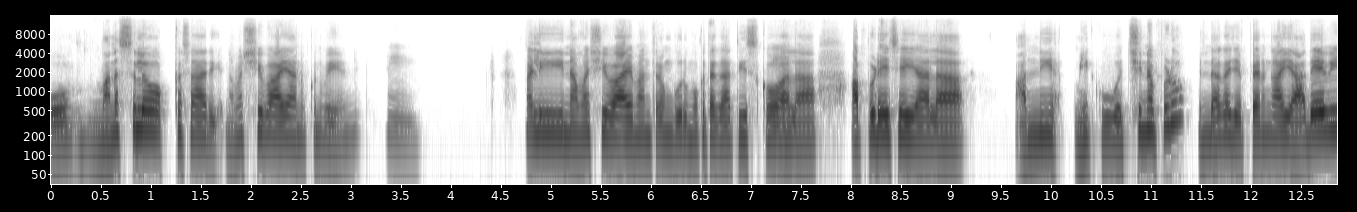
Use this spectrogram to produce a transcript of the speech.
ఓం మనస్సులో ఒక్కసారి నమఃశివాయ అనుకుని వేయండి. మళ్ళీ నమఃశివాయ మంత్రం గురుముఖతగా. తీసుకోవాలా? అప్పుడే చేయాలా? అన్నీ మీకు వచ్చినప్పుడు ఇందాక చెప్పానుగా యాదేవి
